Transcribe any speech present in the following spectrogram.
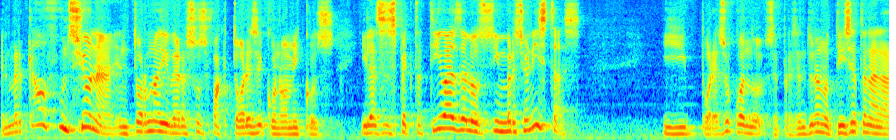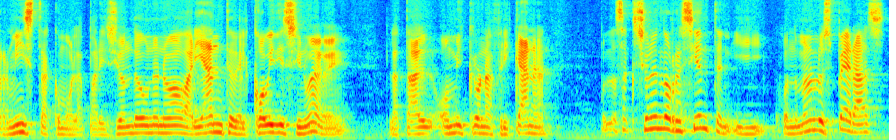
El mercado funciona en torno a diversos factores económicos y las expectativas de los inversionistas. Y por eso cuando se presenta una noticia tan alarmista como la aparición de una nueva variante del COVID-19, la tal Omicron africana, pues las acciones lo resienten y cuando menos lo esperas,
